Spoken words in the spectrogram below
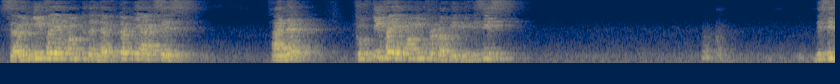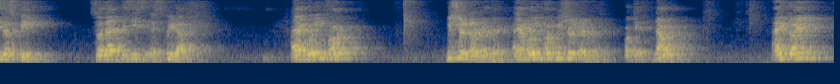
75 mm to the left of the axis. And 55 mm in front of PP this is this is a speed. So that this is SP dash I am going for visual ray method. I am going for visual ray method. Okay now I join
